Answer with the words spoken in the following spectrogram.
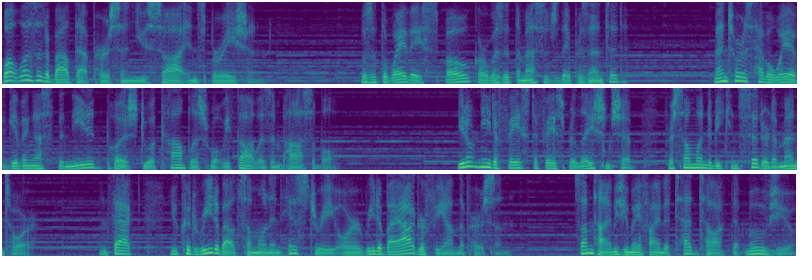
What was it about that person you saw inspiration? Was it the way they spoke, or was it the message they presented? Mentors have a way of giving us the needed push to accomplish what we thought was impossible. You don't need a face to face relationship for someone to be considered a mentor. In fact, you could read about someone in history or read a biography on the person. Sometimes you may find a TED talk that moves you.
